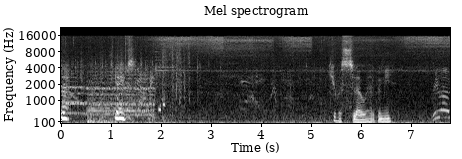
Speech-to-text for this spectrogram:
ah. Idiots. You were slow helping me. Reload.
